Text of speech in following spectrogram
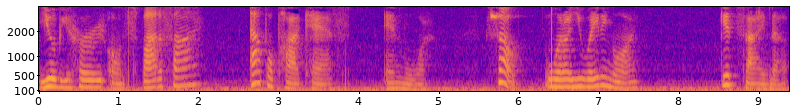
You'll be heard on Spotify, Apple Podcasts, and more. So, what are you waiting on? Get signed up.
